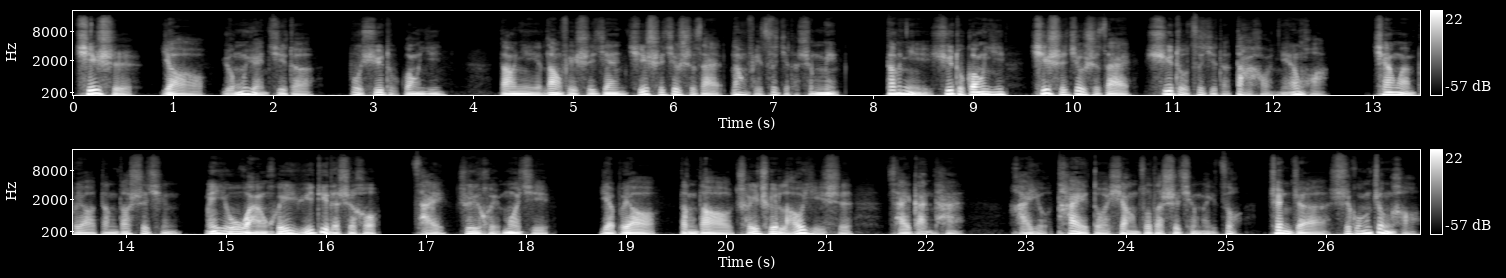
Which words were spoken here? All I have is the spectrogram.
其实要永远记得不虚度光阴。当你浪费时间，其实就是在浪费自己的生命；当你虚度光阴，其实就是在虚度自己的大好年华，千万不要等到事情没有挽回余地的时候才追悔莫及，也不要等到垂垂老矣时才感叹还有太多想做的事情没做。趁着时光正好，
